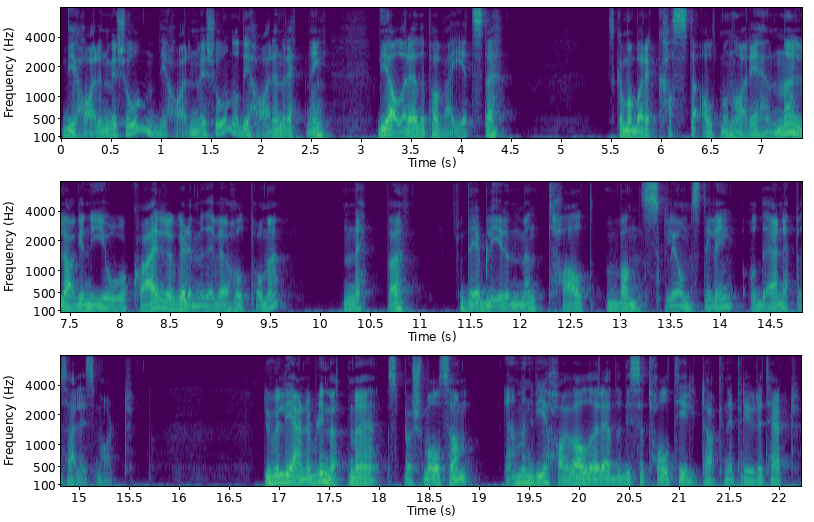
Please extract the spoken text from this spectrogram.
De har en misjon, de har en visjon, og de har en retning. De er allerede på vei et sted. Skal man bare kaste alt man har i hendene, lage nye OKR og glemme det vi har holdt på med? Neppe. Det blir en mentalt vanskelig omstilling, og det er neppe særlig smart. Du vil gjerne bli møtt med spørsmål som ja, men vi har jo allerede disse tolv tiltakene prioritert.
